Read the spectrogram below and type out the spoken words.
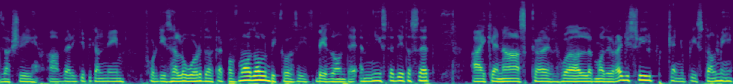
is actually a very typical name for this hello world type of model because it's based on the MNIST dataset. I can ask as well model registry, can you please tell me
